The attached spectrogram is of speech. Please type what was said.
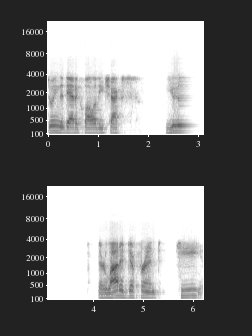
doing the data quality checks. There are a lot of different key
